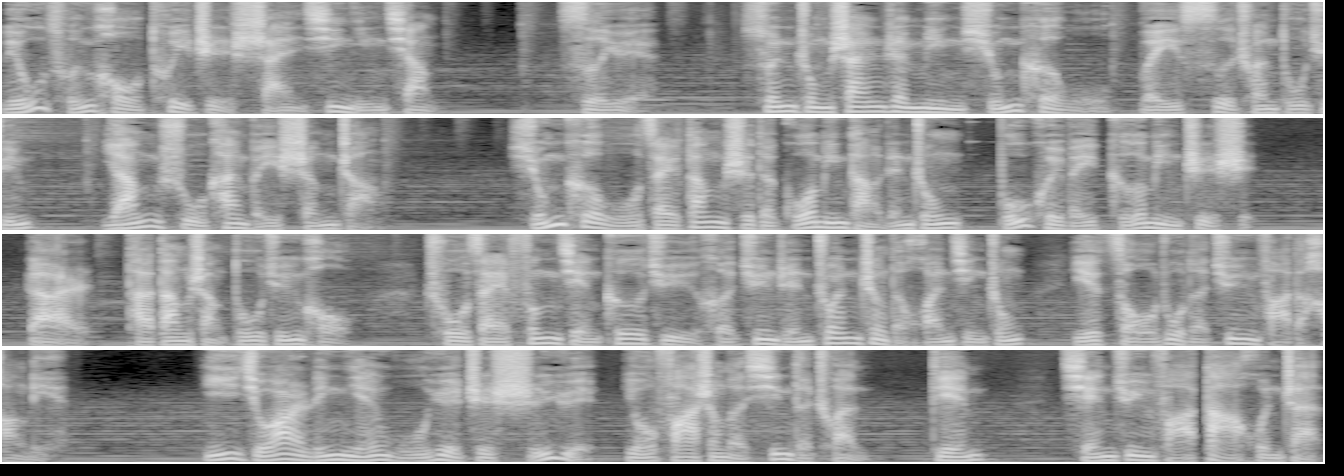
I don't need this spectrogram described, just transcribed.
刘存厚退至陕西宁羌。四月，孙中山任命熊克武为四川督军。杨树堪为省长，熊克武在当时的国民党人中不愧为革命志士。然而，他当上督军后，处在封建割据和军人专政的环境中，也走入了军阀的行列。一九二零年五月至十月，又发生了新的川滇黔军阀大混战。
